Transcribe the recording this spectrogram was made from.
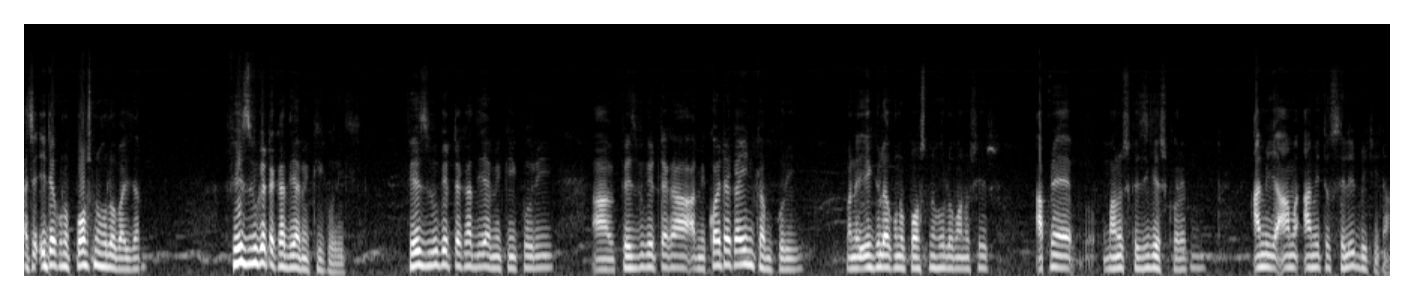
আচ্ছা এটা কোনো প্রশ্ন হলো ভাইজান? ফেসবুকের টাকা দিয়ে আমি কি করি? ফেসবুকের টাকা দিয়ে আমি কি করি? ফেসবুকের টাকা আমি কয় টাকা ইনকাম করি? মানে এগুলা কোনো প্রশ্ন হলো মানুষের? আপনি মানুষকে জিজ্ঞেস করেন, আমি আমি তো সেলিব্রিটি না।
